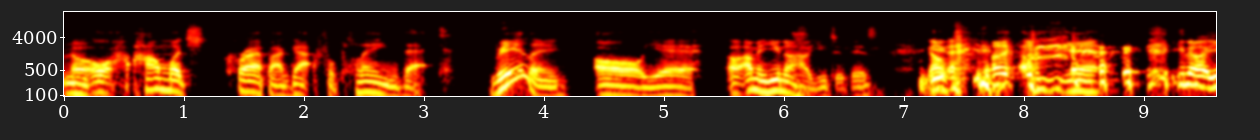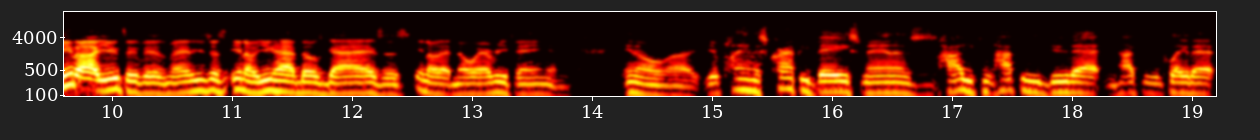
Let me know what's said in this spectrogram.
mm. or, or how much crap I got for playing that. Really? Oh yeah. Oh, I mean, you know how YouTube is. Oh, yeah. you know, you know how YouTube is, man. You just, you know, you have those guys as, you know, that know everything and you know, uh, you're playing this crappy bass, man. It's how you can, how can you do that, and how can you play that?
